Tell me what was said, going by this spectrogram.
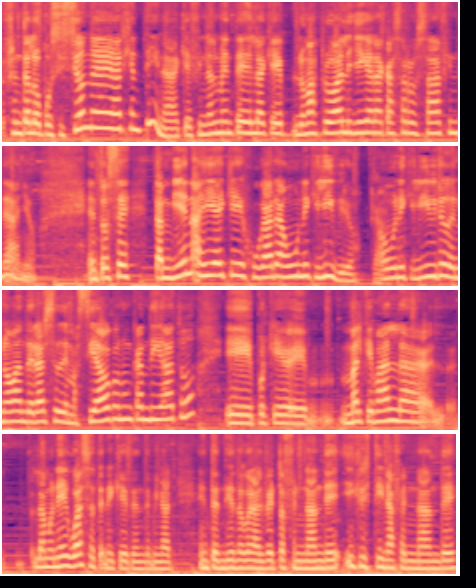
frente a la oposición de Argentina, que finalmente es la que lo más probable llegue a la Casa Rosada a fin de año. Entonces, también ahí hay que jugar a un equilibrio, a un equilibrio de no abanderarse demasiado con un candidato, eh, porque eh, mal que mal la, moneda igual se tiene que terminar entendiendo con Alberto Fernández y Cristina Fernández,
